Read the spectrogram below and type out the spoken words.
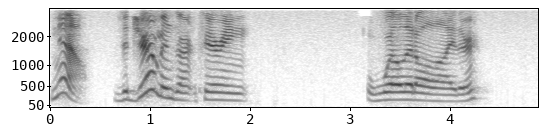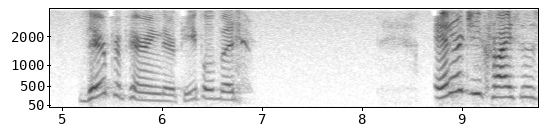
Now, the Germans aren't faring well at all either they're preparing their people, but energy crisis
